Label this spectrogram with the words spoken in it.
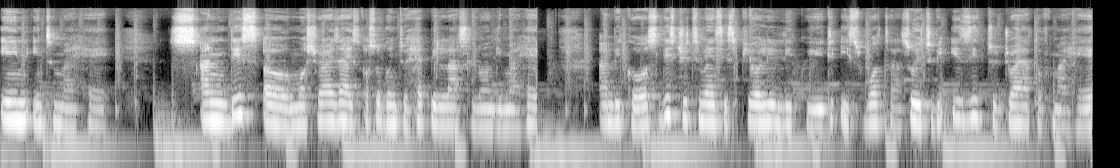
in into my hair. And this uh, moisturizer is also going to help it last long in my hair and because this treatment is purely liquid it's water so it will be easy to dry out of my hair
